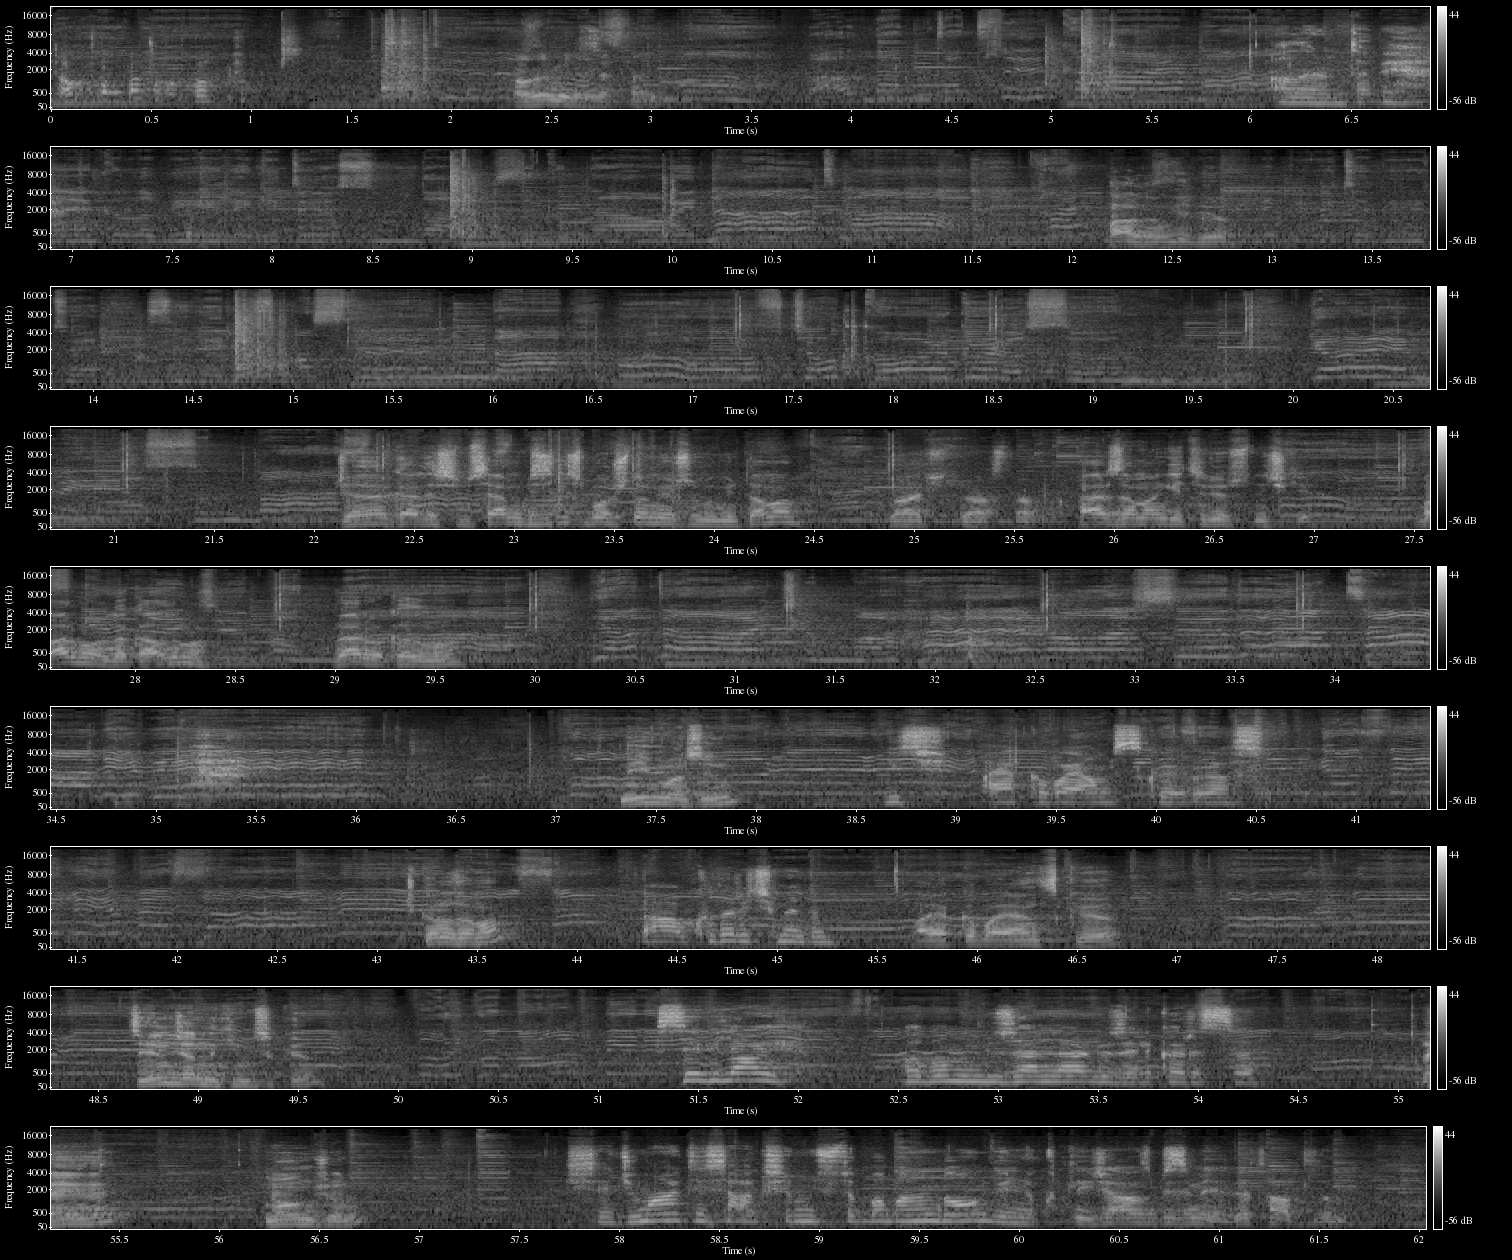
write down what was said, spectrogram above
Bir Hop hop hop hop Alır mıydınız efendim? Alırım tabii. Pardon, geliyorum. Bak Caner kardeşim sen bizi hiç boşlamıyorsun bugün tamam? Maaşlı aslanım. Her zaman getiriyorsun içki. Var mı orada kaldı mı? Ver bakalım onu. Neyin var senin? Hiç. Ayakkabı ayağımı sıkıyor biraz. Çıkar o zaman. Daha o kadar içmedim. Ayakkabı ayağını sıkıyor. Senin canını kim sıkıyor? Sevilay. Babamın güzeller güzeli karısı. Ee? Ne olmuş onun? İşte cumartesi akşamüstü babanın doğum gününü kutlayacağız bizim evde tatlım.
